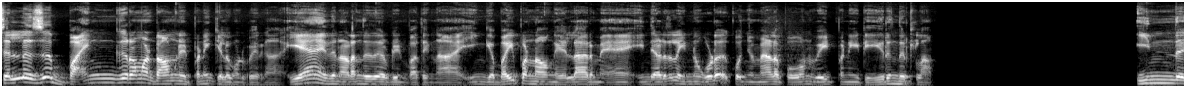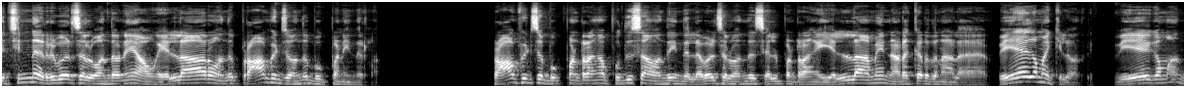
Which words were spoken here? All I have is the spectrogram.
செல்லர்ஸு பயங்கரமாக டாமினேட் பண்ணி கீழே கொண்டு போயிருக்காங்க. ஏன் இது நடந்தது அப்படின்னு பார்த்தீங்கன்னா இங்கே பை பண்ணவங்க எல்லாருமே இந்த இடத்துல இன்னும் கூட கொஞ்சம் மேலே போகணும்னு வெயிட் பண்ணிட்டு இருந்திருக்கலாம். இந்த சின்ன ரிவர்சல் வந்தோடனே அவங்க எல்லாரும் வந்து ப்ராஃபிட்ஸை வந்து புக் பண்ணியிருந்துடலாம். ப்ராஃபிட்ஸை புக் பண்ணுறாங்க புதுசாக வந்து இந்த லெவல்ஸில் வந்து செல் பண்ணுறாங்க எல்லாமே நடக்கிறதுனால வேகமாக கீழே வந்துருக்கு. வேகமாக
